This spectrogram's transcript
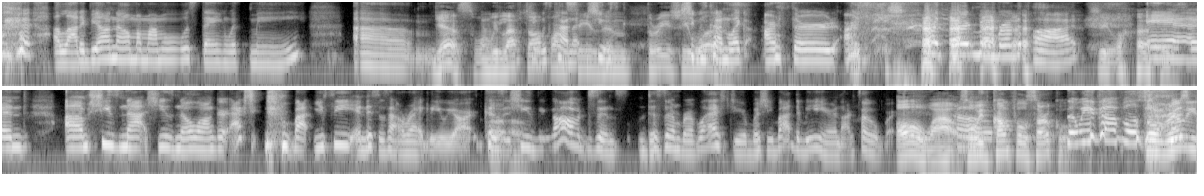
a lot of y'all know my mama was staying with me. Um, Yes, when we left off was on kinda- she was- season three, she, she, was, kind of like our third, our, our third member of the pod. She was. And um, she's not, she's no longer actually, but you see, and this is how raggedy we are because she's been gone since December of last year, but she's about to be here in October. oh wow! So So- we've come full circle. So we a couple. So really,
